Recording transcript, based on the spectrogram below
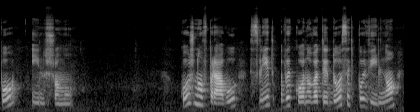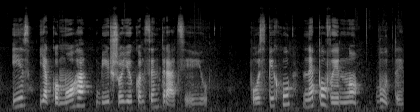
по-іншому. Кожну вправу слід виконувати досить повільно і з якомога більшою концентрацією. Поспіху не повинно бути.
